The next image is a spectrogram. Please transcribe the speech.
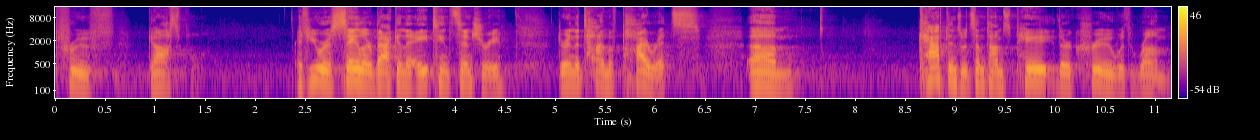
proof gospel. If you were a sailor back in the 18th century, during the time of pirates, um, captains would sometimes pay their crew with rum.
